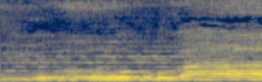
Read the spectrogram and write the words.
You are ah.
